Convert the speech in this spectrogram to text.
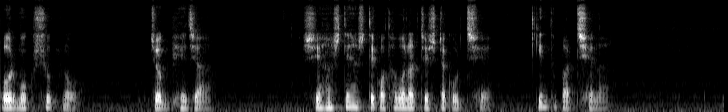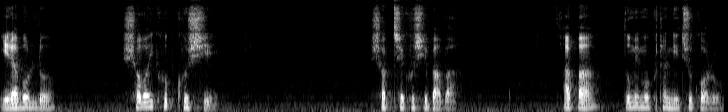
ওর মুখ শুকনো, চোখ ভেজা। সে হাসতে হাসতে কথা বলার চেষ্টা করছে, কিন্তু পারছে না। ইরা বলল, সবাই খুব খুশি। সবচেয়ে খুশি বাবা। আপা, তুমি মুখটা নিচু করো।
